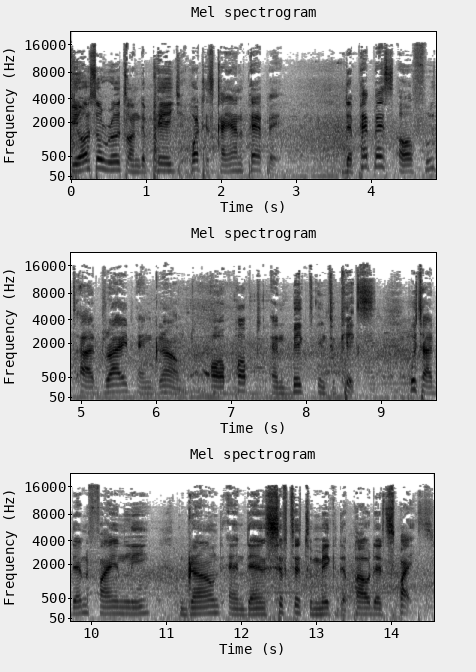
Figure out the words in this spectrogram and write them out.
He also wrote on the page, What is cayenne pepper? The peppers or fruit are dried and ground, or popped and baked into cakes, which are then finely ground and then sifted to make the powdered spice.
